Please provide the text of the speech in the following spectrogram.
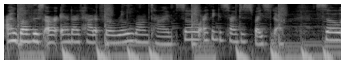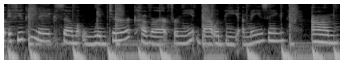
I love this art and I've had it for a really long time, so I think it's time to spice it up. So if you can make some winter cover art for me, that would be amazing. Um,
